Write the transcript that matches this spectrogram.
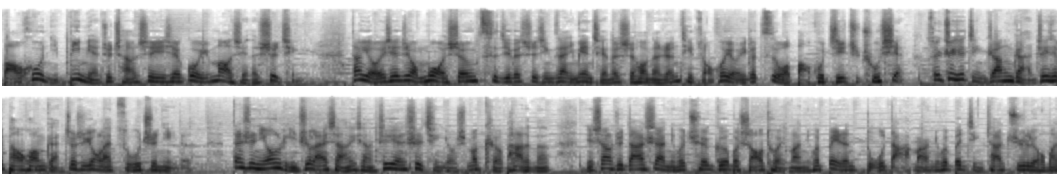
保护你，避免去尝试一些过于冒险的事情。当有一些这种陌生刺激的事情在你面前的时候呢，人体总会有一个自我保护机制出现。所以这些紧张感、这些彷徨感，就是用来阻止你的。但是你用理智来想一想，这件事情有什么可怕的呢？你上去搭讪，你会缺胳膊少腿吗？你会被人毒打吗？你会被警察拘留吗？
